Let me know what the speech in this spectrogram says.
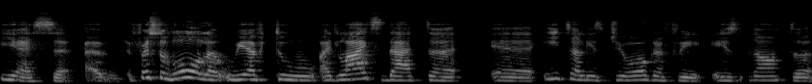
Yes. Uh, first of all, uh, we have to highlight that uh, uh, Italy's geography is not uh,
